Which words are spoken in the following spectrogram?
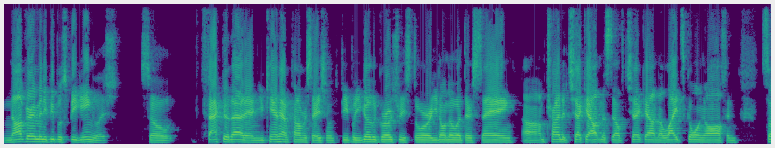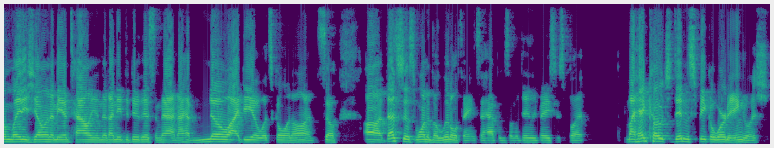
not very many people speak English, so factor that in. You can't have conversation with people. You go to the grocery store, you don't know what they're saying. Uh, I'm trying to check out in the self checkout, and the lights going off, and some ladies yelling at me in Italian that I need to do this and that, and I have no idea what's going on. So uh, that's just one of the little things that happens on a daily basis. But my head coach didn't speak a word of English.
